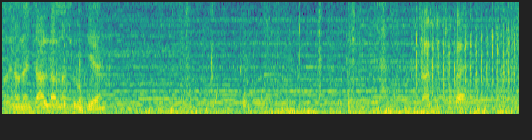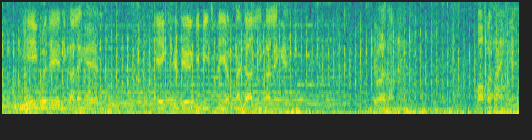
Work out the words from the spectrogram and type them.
तो इन्होंने जाल डालना शुरू किया है। जाल बिक चुका है। ये एक बजे निकालेंगे। एक से डेढ़ के बीच में ये अपना जाल निकालेंगे। उसके बाद हम वापस आएँगे।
